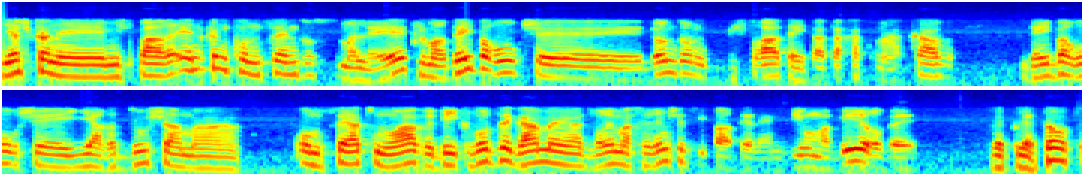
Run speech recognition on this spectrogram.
יש כאן אה, מספר, אין כאן קונצנזוס מלא, כלומר די ברור שלונדון בפרט הייתה תחת מעקב, די ברור שירדו שם עומסי התנועה, ובעקבות זה גם אה, הדברים האחרים שסיפרתי עליהם, זיהום אוויר ו, ופליטות,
